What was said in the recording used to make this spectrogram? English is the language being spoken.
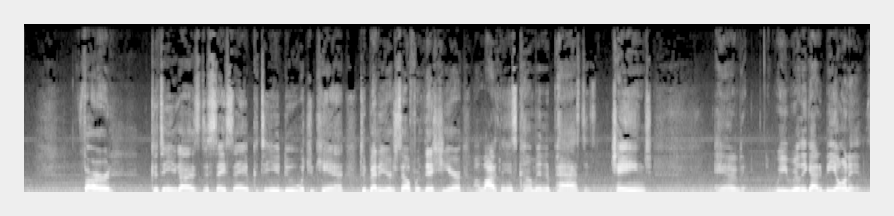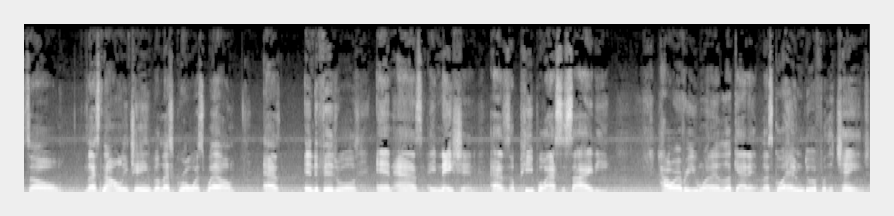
Third, continue you guys to stay safe continue to do what you can to better yourself for this year a lot of things come in the past it's change and we really got to be on it so let's not only change but let's grow as well as individuals and as a nation, as a people, as society. However, you want to look at it, let's go ahead and do it for the change.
